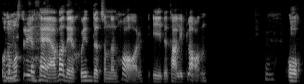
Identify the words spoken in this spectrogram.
Och då Mm, måste du ju precis. häva det skyddet som den har i detaljplan. Mm. Och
